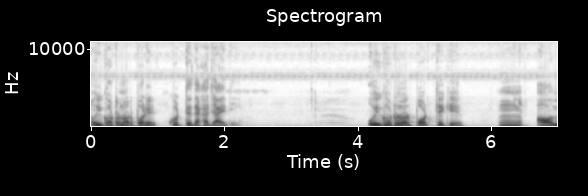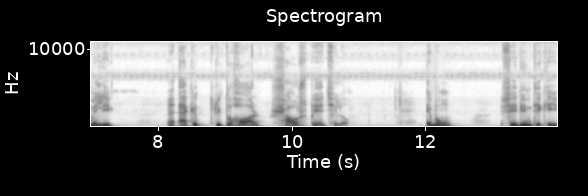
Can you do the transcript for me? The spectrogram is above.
ওই ঘটনার পরে ঘটতে দেখা যায়নি। ওই ঘটনার পর থেকে আওয়ামী লীগ একত্রিত হওয়ার সাহস পেয়েছিল এবং সেই দিন থেকেই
